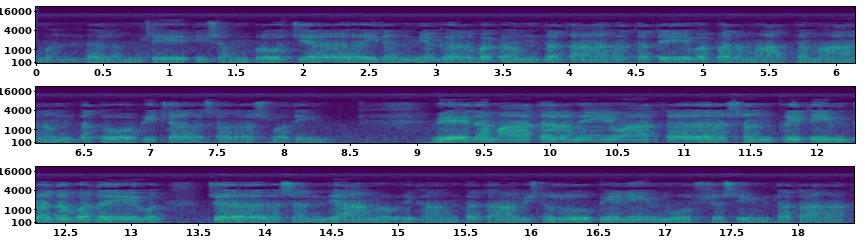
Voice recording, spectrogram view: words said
मण्डलं चेति सम्प्रोच्य हिरण्यगर्भकं तथा तथैव परमात्मानं ततोऽपि च सरस्वतीम् वेदमातरमेवात्र संकृतिं तद्वदेव च सन्ध्यां तथा विष्णुरूपिणीम् उषसीं तथा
